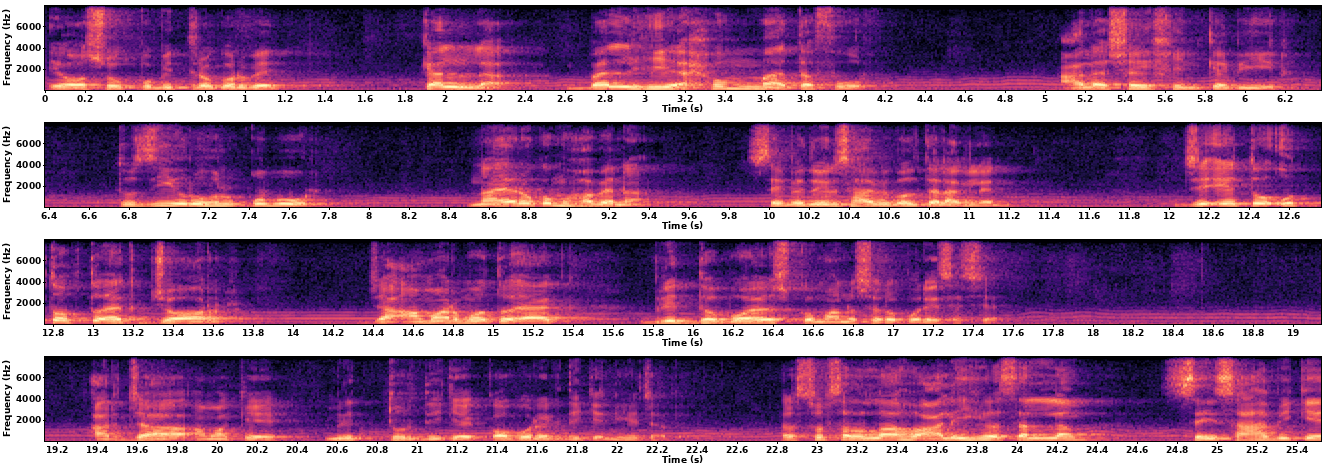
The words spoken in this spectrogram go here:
এ অসুখ পবিত্র করবে? কাল্লা, বল হিয়া হুম্মা তফুর, আলা শৈখিন কবির তুজি রুহুল কুবুর। না, এরকম হবে না সে বেদুইন সাহাবি বলতে লাগলেন যে, এ তো উত্তপ্ত এক জ্বর যা আমার মতো এক বৃদ্ধ বয়স্ক মানুষের ওপর এসেছে আর যা আমাকে মৃত্যুর দিকে, কবরের দিকে নিয়ে যাবে। রসুল সাল্লাহ আলী আসাল্লাম সেই সাহাবিকে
